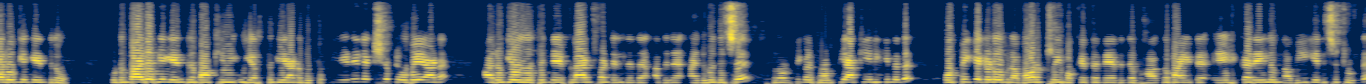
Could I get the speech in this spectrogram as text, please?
ആരോഗ്യ കേന്ദ്രവും കുടുംബാരോഗ്യ കേന്ദ്രമാക്കി ഉയർത്തുകയാണ്. മുപ്പത്തിയേഴ് ലക്ഷം രൂപയാണ് ആരോഗ്യ വകുപ്പിന്റെ പ്ലാൻ ഫണ്ടിൽ നിന്ന് അതിന് അനുവദിച്ച് പ്രവൃത്തികൾ പൂർത്തിയാക്കിയിരിക്കുന്നത്. ഒ കെട്ടിടവും ലബോറട്ടറിയും ഒക്കെ തന്നെ അതിന്റെ ഭാഗമായിട്ട് ഏഴിക്കരയിലും നവീകരിച്ചിട്ടുണ്ട്.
